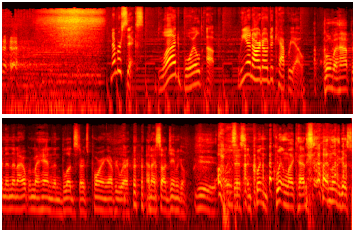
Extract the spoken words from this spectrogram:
Number 6. Blood Boiled Up. Leonardo DiCaprio. Boom, it happened, and then I opened my hand, and then blood starts pouring everywhere. and I saw Jamie go, yeah, like oh. this, and Quentin, Quentin like had his hand and then he goes.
